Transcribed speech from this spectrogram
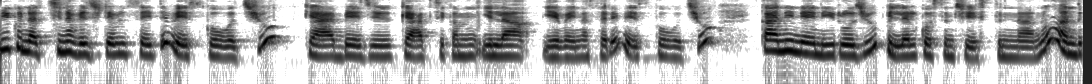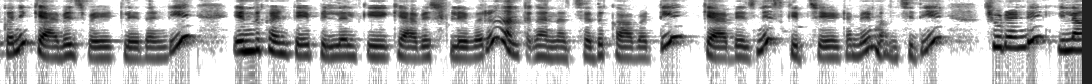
మీకు నచ్చిన వెజిటేబుల్స్ అయితే వేసుకోవచ్చు. క్యాబేజ్ క్యాప్సికమ్ ఇలా ఏవైనా సరే వేసుకోవచ్చు. కానీ నేను ఈరోజు పిల్లల కోసం చేస్తున్నాను. అందుకని క్యాబేజ్ వేయట్లేదండి. ఎందుకంటే పిల్లలకి క్యాబేజ్ ఫ్లేవర్ అంతగా నచ్చదు కాబట్టి క్యాబేజ్ని స్కిప్ చేయడమే మంచిది. చూడండి ఇలా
